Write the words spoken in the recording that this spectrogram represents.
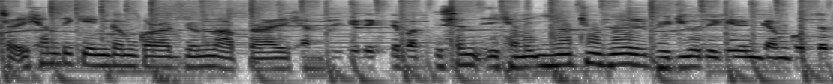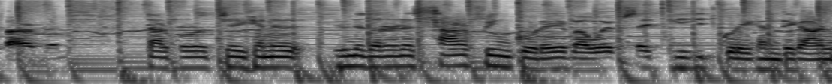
আচ্ছা এখান থেকে ইনকাম করার জন্য আপনারা এখান থেকে দেখতে পাচ্ছেন এখানে ইউটিউবের ভিডিও দেখে ইনকাম করতে পারবেন। তারপর হচ্ছে এখানে বিভিন্ন ধরনের সার্ফিং করে বা ওয়েবসাইট ভিজিট করে এখান থেকে আর্ন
